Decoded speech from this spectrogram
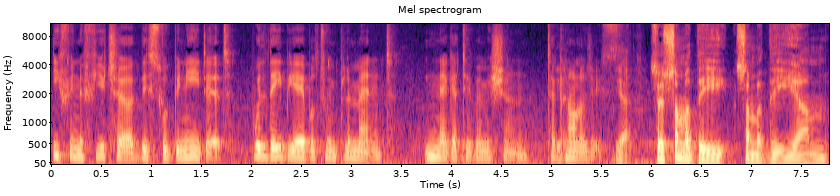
if in the future this will be needed, will they be able to implement negative emission technologies. Yeah. yeah. So some of the some of the um,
